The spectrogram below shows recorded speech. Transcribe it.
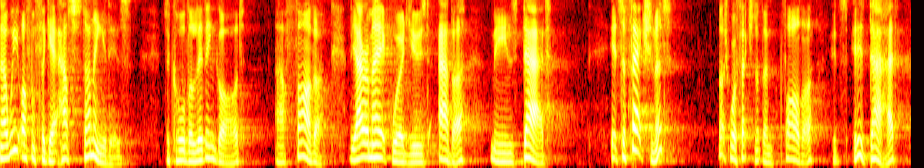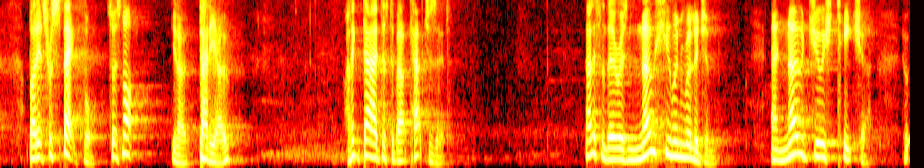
Now, we often forget how stunning it is to call the living God our Father. The Aramaic word used, Abba, means dad. It's affectionate, much more affectionate than father. It's, it is dad, but it's respectful. So it's not, you know, daddy o. I think dad just about captures it. Now, listen, there is no human religion and no Jewish teacher who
